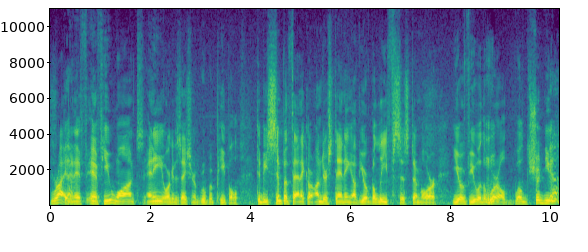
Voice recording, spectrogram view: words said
Right. Yeah. And if if you want any organization or group of people to be sympathetic or understanding of your belief system or your view of the mm-hmm. world, well, shouldn't you? Yeah.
